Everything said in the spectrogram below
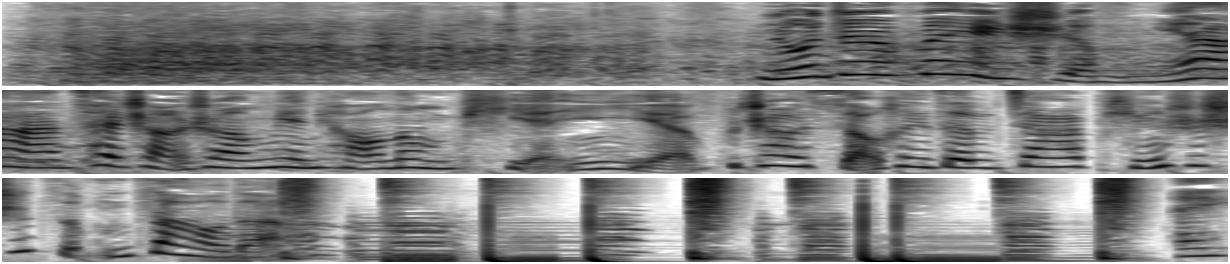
你说这是为什么呀？菜场上面条那么便宜，不知道小黑在家平时是怎么造的？哎，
